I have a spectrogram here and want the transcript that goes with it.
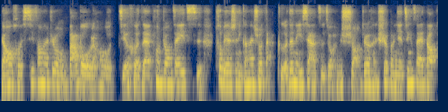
然后和西方的这种 bubble，然后结合在碰撞在一起。特别是你刚才说打嗝的那一下子就很爽，这个很适合年轻赛道。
